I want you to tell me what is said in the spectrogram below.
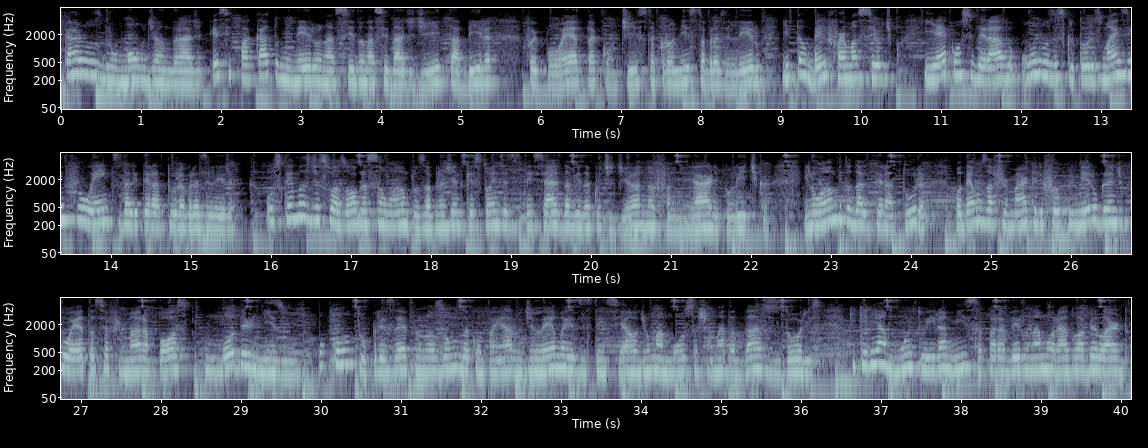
Carlos Drummond de Andrade, esse pacato mineiro nascido na cidade de Itabira, foi poeta, contista, cronista brasileiro e também farmacêutico e é considerado um dos escritores mais influentes da literatura brasileira. Os temas de suas obras são amplos, abrangendo questões existenciais da vida cotidiana, familiar e política. E no âmbito da literatura, podemos afirmar que ele foi o primeiro grande poeta a se afirmar após o modernismo. No conto Presépio, nós vamos acompanhar o dilema existencial de uma moça chamada Das Dores, que queria muito ir à missa para ver o namorado Abelardo.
